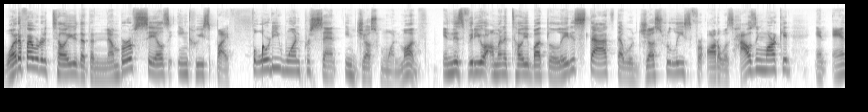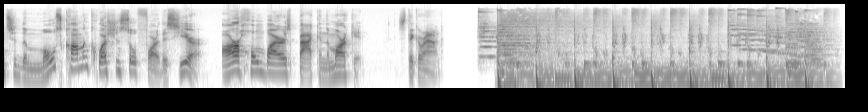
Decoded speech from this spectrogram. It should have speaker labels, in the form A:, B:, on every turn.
A: What if I were to tell you that the number of sales increased by 41% in just one month? In this video, I'm gonna tell you about the latest stats that were just released for Ottawa's housing market and answer the most common questions so far this year. Are homebuyers back in the market? Stick around.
